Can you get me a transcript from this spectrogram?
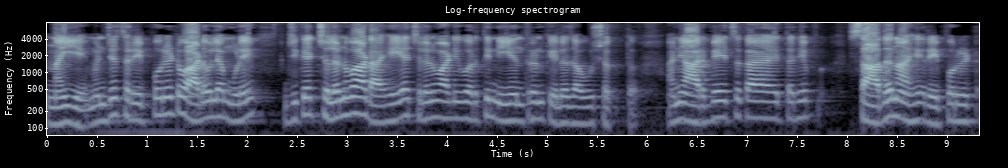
नाहीये. म्हणजेच रेपो रेट वाढवल्यामुळे जी काही चलनवाढ आहे या चलनवाढीवरती नियंत्रण केलं जाऊ शकतं. आणि आर बी आयचं काय आहे तर हे साधन आहे रेपो रेट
